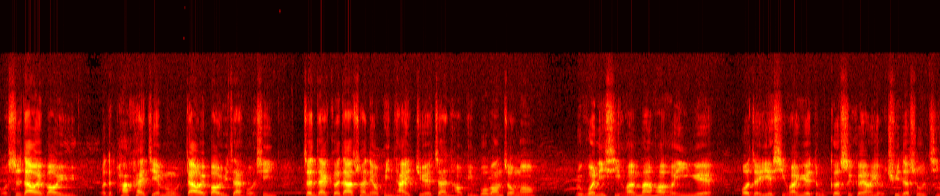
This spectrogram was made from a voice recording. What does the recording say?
我是大卫鲍鱼。我的 p 开节目《大卫鲍鱼在火星》正在各大串流平台决战好评播放中哦。如果你喜欢漫画和音乐，或者也喜欢阅读各式各样有趣的书籍，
